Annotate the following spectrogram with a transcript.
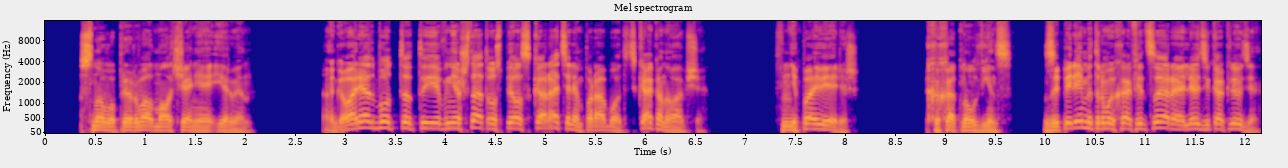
— снова прервал молчание Ирвин, «а говорят, будто ты вне штата успел с карателем поработать. Как оно вообще?» «Не поверишь», — хохотнул Винс. «За периметром их офицеры, люди как люди.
